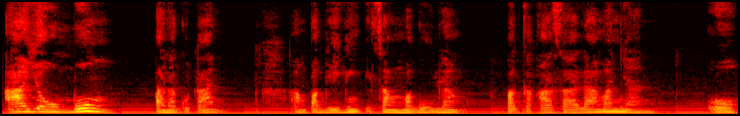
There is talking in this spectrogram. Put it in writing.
ayaw mong panagutan ang pagiging isang magulang, pagkakasalaman yan, o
